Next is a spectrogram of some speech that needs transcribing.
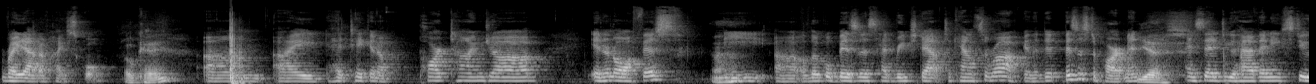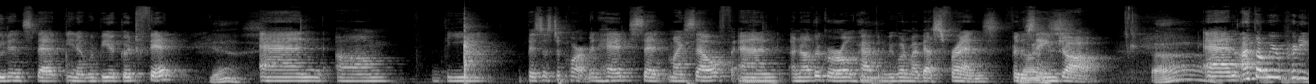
right out of high school. Okay. Um, I had taken a part time job in an office. The uh, a local business had reached out to Council Rock in the di- business department Yes. and said, "Do you have any students that you know would be a good fit?" Yes. And um, the business department head sent myself and another girl who happened to be one of my best friends for the Nice. same job. Ah. And I thought we were pretty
